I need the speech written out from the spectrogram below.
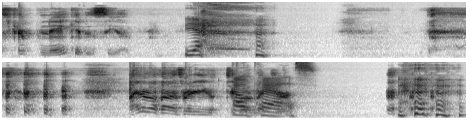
stripped naked to see it. Yeah. I don't know if I was ready to go I'll on that journey. pass.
